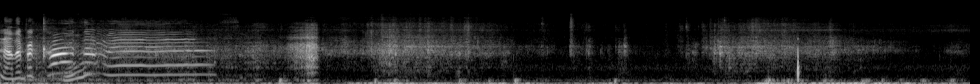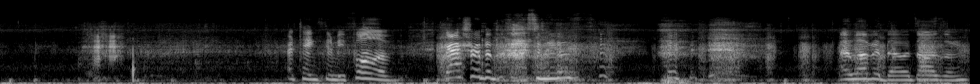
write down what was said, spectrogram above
Another Picassomus! Our tank's gonna be full of grass shrimp and Picassomus. I love it though, it's awesome.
